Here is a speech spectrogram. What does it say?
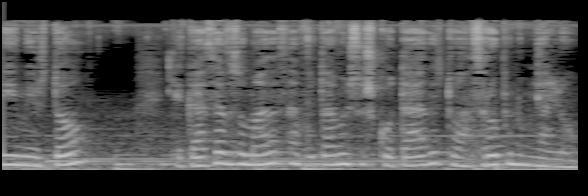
η Μυρτώ και κάθε εβδομάδα θα βουτάμε στο σκοτάδι του ανθρώπινου μυαλού.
